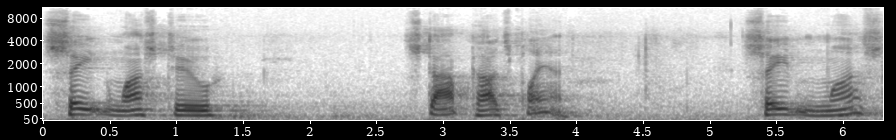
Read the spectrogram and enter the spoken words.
Satan wants to stop God's plan. Satan wants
